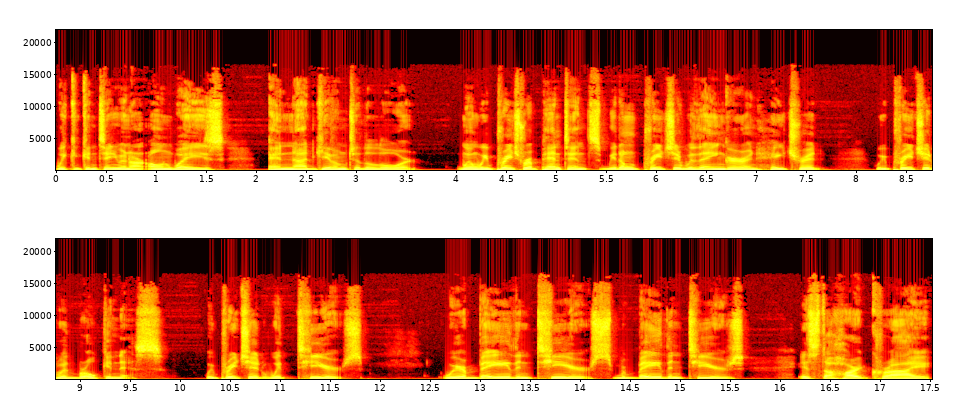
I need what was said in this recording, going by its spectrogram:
we can continue in our own ways and not give them to the Lord. when we preach repentance, we don't preach it with anger and hatred. We preach it with brokenness. We preach it with tears. We are bathed in tears. We're bathed in tears. It's the heart cry.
